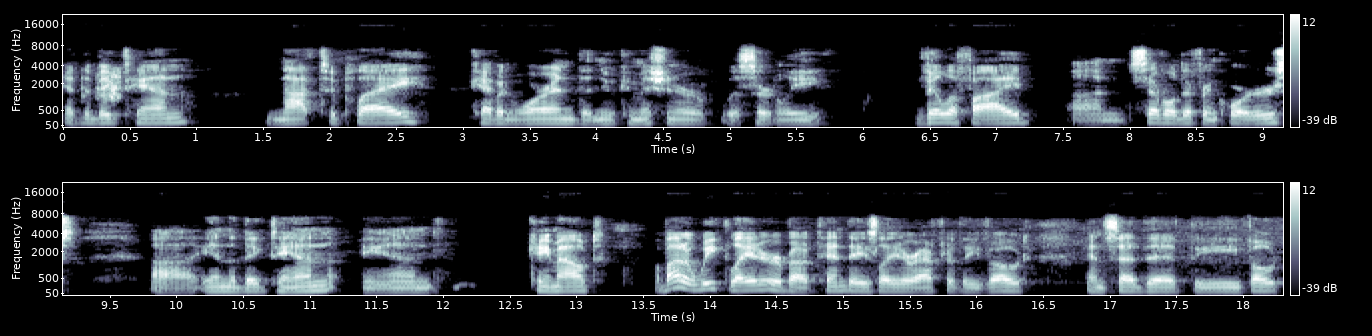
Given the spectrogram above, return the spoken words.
at the Big Ten not to play. Kevin Warren, the new commissioner, was certainly vilified on several different quarters uh, in the Big Ten and came out about a week later, about 10 days later after the vote, and said that the vote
